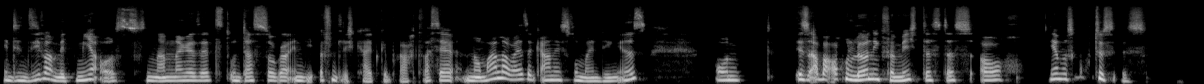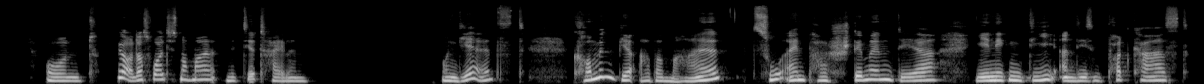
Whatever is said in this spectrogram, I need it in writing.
intensiver mit mir auseinandergesetzt und das sogar in die Öffentlichkeit gebracht, was ja normalerweise gar nicht so mein Ding ist. Und ist aber auch ein Learning für mich, dass das auch ja was Gutes ist. Und ja, das wollte ich nochmal mit dir teilen. Und jetzt kommen wir aber mal zu ein paar Stimmen derjenigen, die an diesem Podcast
